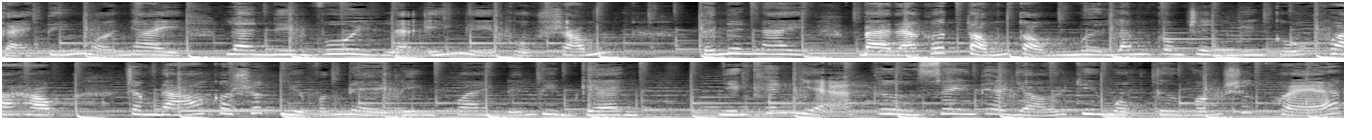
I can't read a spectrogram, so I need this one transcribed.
cải tiến mỗi ngày là niềm vui, là ý nghĩa cuộc sống. Tính đến nay, bà đã có tổng cộng 15 công trình nghiên cứu khoa học, trong đó có rất nhiều vấn đề liên quan đến viêm gan. Những khán giả thường xuyên theo dõi chuyên mục tư vấn sức khỏe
